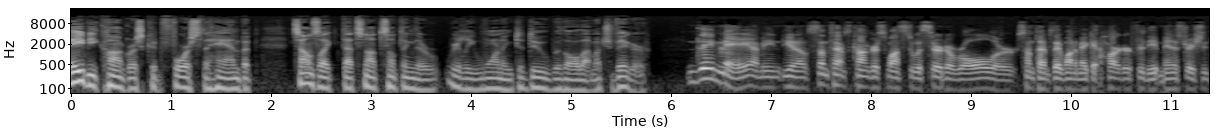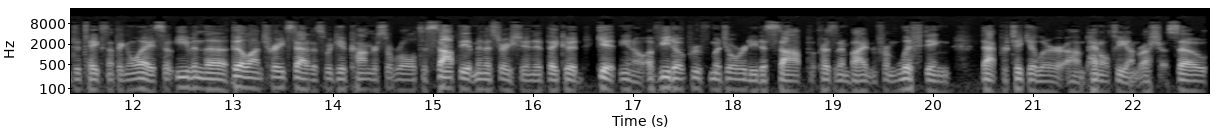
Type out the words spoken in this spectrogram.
maybe Congress could force the hand, but it sounds like that's not something they're really wanting to do with all that much vigor. They may. I mean, you know, sometimes Congress wants to assert a role, or sometimes they want to make it harder for the administration to take something away. So even the bill on trade status would give Congress a role to stop the administration if they could get, you know, a veto-proof majority to stop President Biden from lifting that particular um, penalty on Russia. So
